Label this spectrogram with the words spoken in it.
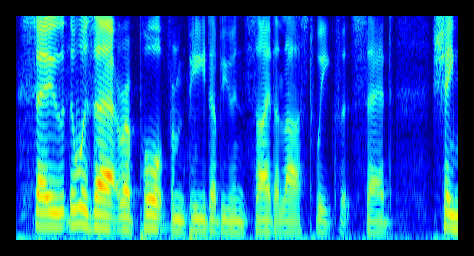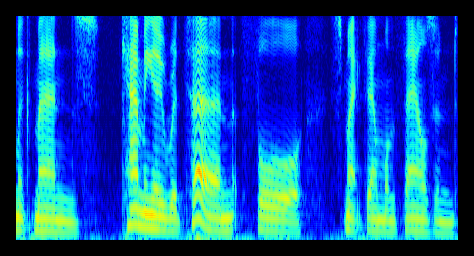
so there was a report from PW Insider last week that said Shane McMahon's cameo return for SmackDown 1000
